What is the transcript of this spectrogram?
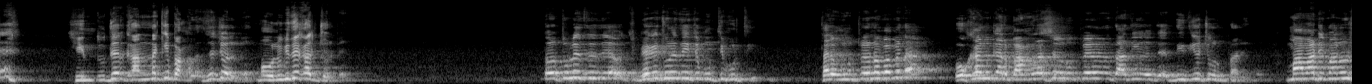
এহ, হিন্দুদের গান নাকি বাংলাদেশে চলবে মৌলবীদের গান চলবে। তো তুলে ভেঙে চলে দিয়েছে মূর্তি মূর্তি তাহলে অনুপ্রেরণা পাবে না? ওখানকার বাংলাদেশে অনুপ্রেরণা দাদি দিদি হচ্ছে অনুপ্রাণিত মামাটি মানুষ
